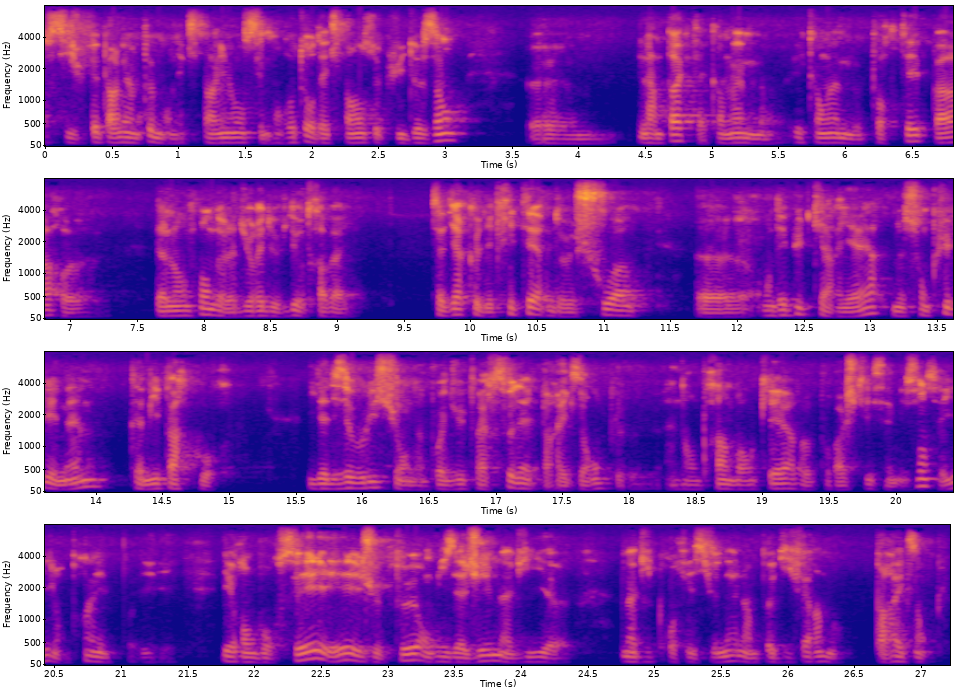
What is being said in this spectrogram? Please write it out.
si je fais parler un peu mon expérience et mon retour d'expérience depuis deux ans, l'impact quand même, est quand même porté par l'allongement de la durée de vie au travail. C'est-à-dire que les critères de choix euh, en début de carrière ne sont plus les mêmes qu'à mi-parcours. Il y a des évolutions d'un point de vue personnel, par exemple, un emprunt bancaire pour acheter sa maison, ça y est, l'emprunt est, remboursé et je peux envisager ma vie, euh, ma vie professionnelle un peu différemment, par exemple.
